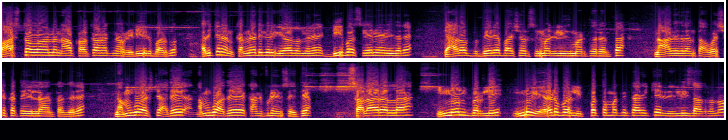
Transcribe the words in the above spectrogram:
ವಾಸ್ತವವನ್ನು ನಾವು ಕಳ್ಕೊಳಕ್ ನಾವು ರೆಡಿ ಇರಬಾರ್ದು. ಅದಕ್ಕೆ ನಾನು ಕನ್ನಡಿಗರಿಗೆ ಹೇಳೋದೊಂದೇ ಡಿ ಬಸ್ ಏನು ಹೇಳಿದ್ದಾರೆ ಯಾರೋ ಬೇರೆ ಭಾಷೆಯವ್ರು ಸಿನಿಮಾ ರಿಲೀಸ್ ಮಾಡ್ತಾರೆ ಅಂತ ನಾವಿದ್ರಂತ ಅವಶ್ಯಕತೆ ಇಲ್ಲ ಅಂತಂದ್ರೆ, ನಮಗೂ ಅಷ್ಟೇ ಅದೇ, ನಮಗೂ ಅದೇ ಕಾನ್ಫಿಡೆನ್ಸ್ ಐತೆ. ಸಲಾರಲ್ಲ, ಇನ್ನೊಂದು ಬರಲಿ, ಇನ್ನೂ ಎರಡು ಬರಲಿ, ಇಪ್ಪತ್ತೊಂಬತ್ತನೇ ತಾರೀಕೆ ರಿಲೀಸ್ ಆದ್ರೂ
